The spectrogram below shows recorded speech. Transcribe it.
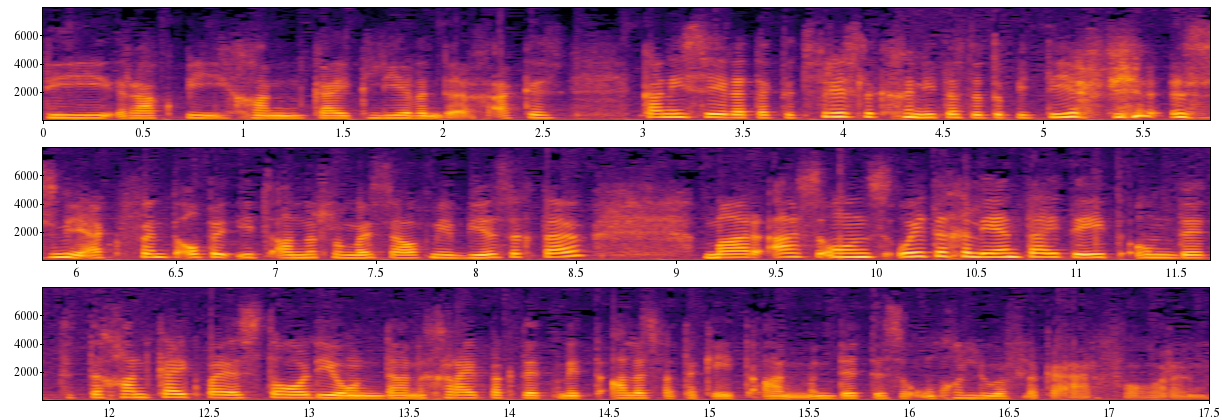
die rugby gaan kyk lewendig. Ek is kan nie sê dat ek dit vreeslik geniet as dit op die TV is nie. Ek vind altyd iets anders om myself mee besig te hou. Maar as ons ooit 'n geleentheid het om dit te gaan kyk by 'n stadion, dan gryp ek dit met alles wat ek het aan, want dit is 'n ongelooflike ervaring.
